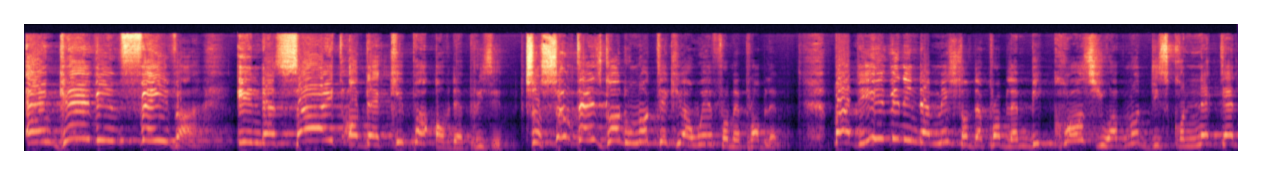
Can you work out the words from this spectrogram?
and gave him favor in the sight of the keeper of the prison. So sometimes God will not take you away from a problem. But even in the midst of the problem, because you have not disconnected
